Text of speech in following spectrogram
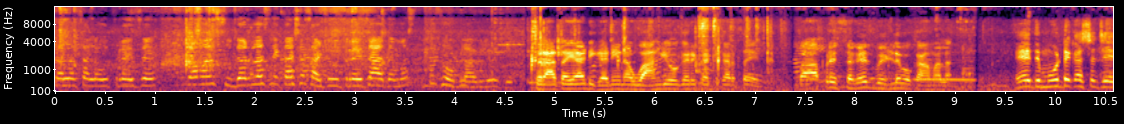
चला चला उतरायचंय. तेव्हा मला सुधारलंच नाही? कशासाठी उतरायचं? आता मस्त झोप लागली होती. तर आता या ठिकाणी ना वांगे वगैरे कट करताय बापरे सगळेच भेटले बघ आम्हाला हे ते मोठे कशाचे?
